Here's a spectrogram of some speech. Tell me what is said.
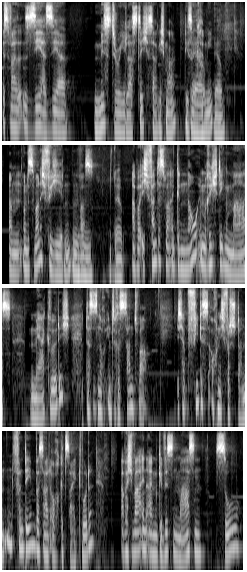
es war sehr, sehr Mystery-lastig, sag ich mal, dieser ja, Krimi. Ja. Ähm, und es war nicht für jeden mhm. was. Ja. Aber ich fand, es war genau im richtigen Maß merkwürdig, dass es noch interessant war. Ich habe vieles auch nicht verstanden von dem, was halt auch gezeigt wurde. Aber ich war in einem gewissen Maßen so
